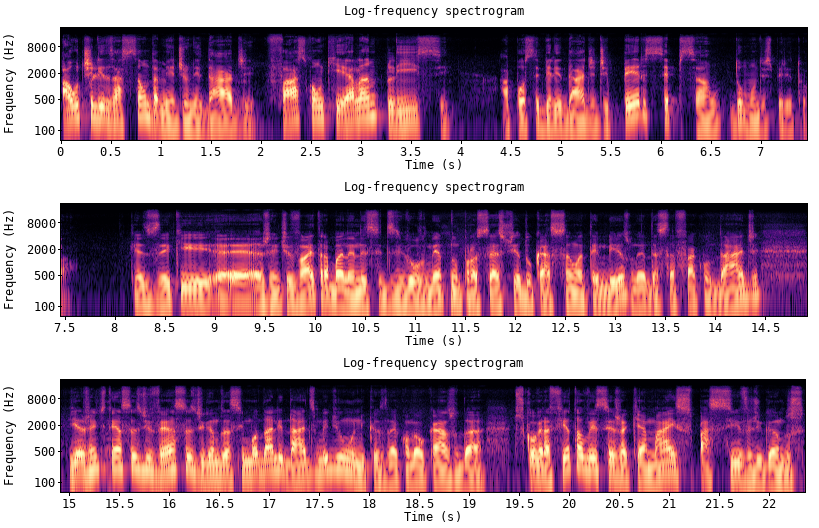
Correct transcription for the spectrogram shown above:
a utilização da mediunidade faz com que ela amplie-se a possibilidade de percepção do mundo espiritual. Quer dizer que é, a gente vai trabalhando esse desenvolvimento no processo de educação até mesmo, né, dessa faculdade, e a gente tem essas diversas, digamos assim, modalidades mediúnicas, né? como é o caso da psicografia, talvez seja a que é mais passiva, digamos,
